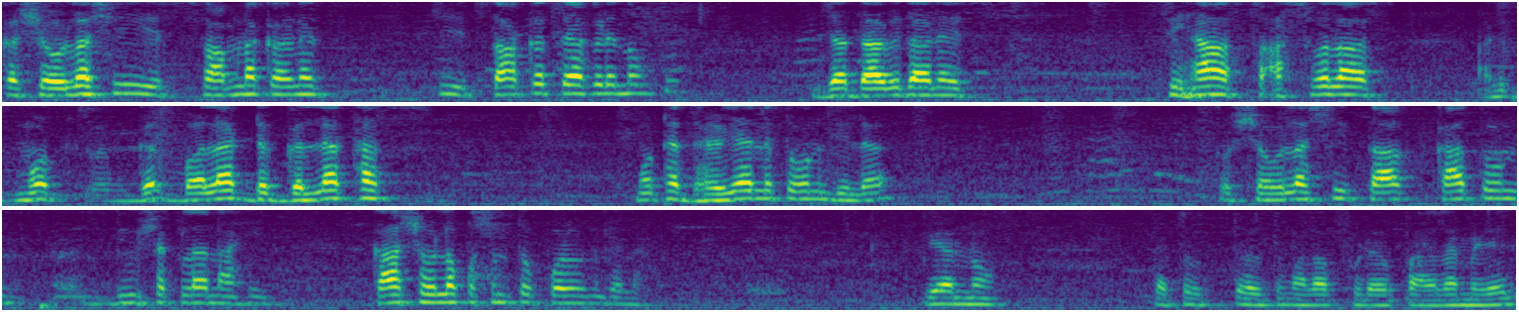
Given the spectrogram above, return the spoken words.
का शौलाशी सामना करण्याची ताकद त्याकडे नव्हती? ज्या दाविदाने सिंहास अस्वलास आणि मोठ ग बलाढ्य गल्लाथास मोठ्या धैर्याने तोंड दिलं तो शौलाशी ता का तोंड देऊ शकला नाही? का शौलापासून तो पळून गेला? प्रियांनो त्याचं उत्तर तुम्हाला पुढं पाहायला मिळेल.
